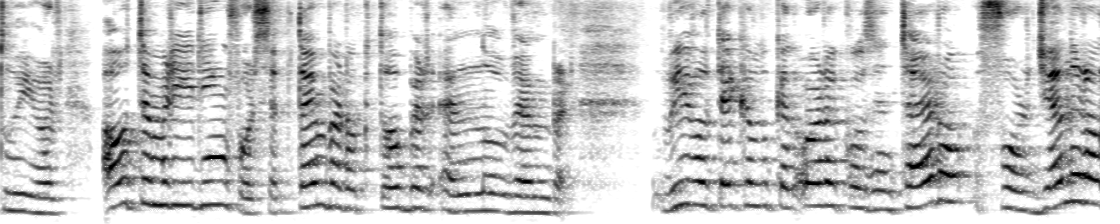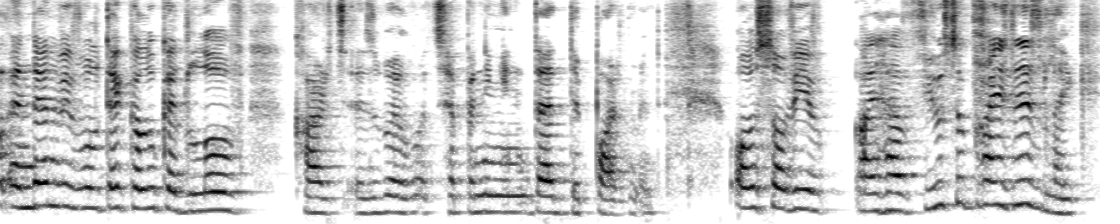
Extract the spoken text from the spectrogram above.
to your autumn reading for September, October, and November. We will take a look at oracles and tarot for general, and then we will take a look at love cards as well. What's happening in that department? Also, we I have few surprises like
